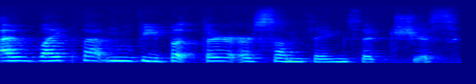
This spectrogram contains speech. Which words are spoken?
I like that movie, but there are some things that just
